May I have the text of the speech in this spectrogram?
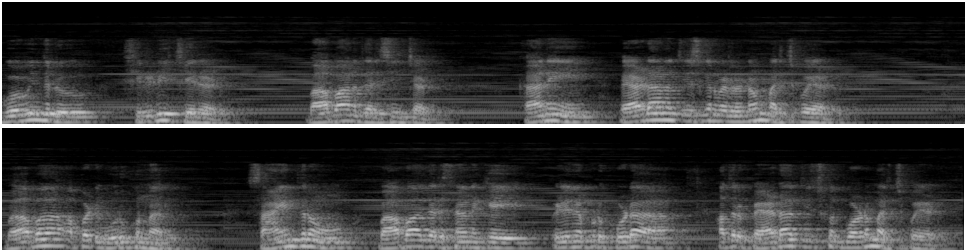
గోవిందుడు షిరిడీ చేరాడు. బాబాను దర్శించాడు. కానీ పేడాను తీసుకుని వెళ్ళడం మర్చిపోయాడు. బాబా అప్పటి ఊరుకున్నారు. సాయంత్రం బాబా దర్శనానికి వెళ్ళినప్పుడు కూడా అతడు పేడా తీసుకుని పోవడం మర్చిపోయాడు.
